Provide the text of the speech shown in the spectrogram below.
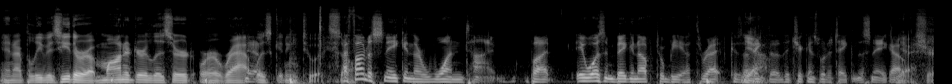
And I believe it's either a monitor lizard or a rat Yeah. was getting to it. So I found a snake in there one time, but it wasn't big enough to be a threat because I Yeah. think the, the chickens would have taken the snake out. Yeah, sure.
